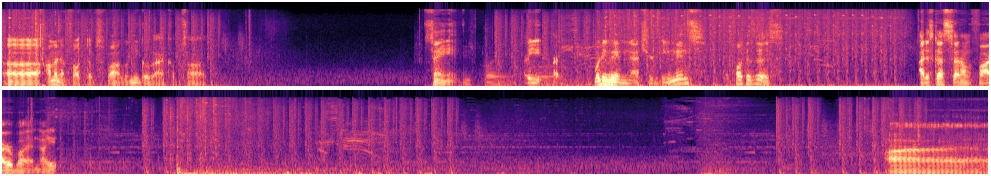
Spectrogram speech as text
Uh, I'm in a fucked up spot. Let me go back up top. Saint, are you? Are, what are you aiming at? Your demons? What The fuck is this? I just got set on fire by a knight. Uh,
